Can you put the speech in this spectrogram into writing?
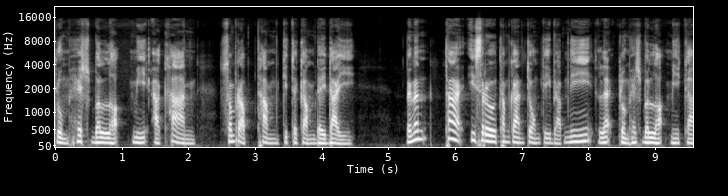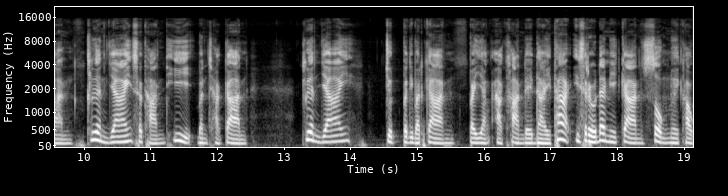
กลุ่มเฮชบอลเลาะมีอาคาร สำหรับทำกิจกรรมใด ๆ ดังนั้นถ้าอิสราเอลทำการโจมตีแบบนี้ และกลุ่มเฮชบลเละมีการเคลื่อนย้ายสถานที่บัญชาการ เคลื่อนย้ายจุดปฏิบัติการไปยังอาคารใด ๆ ถ้าอิสราเอลได้มีการส่งหน่วยข่าว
